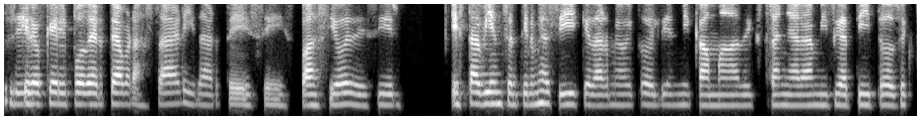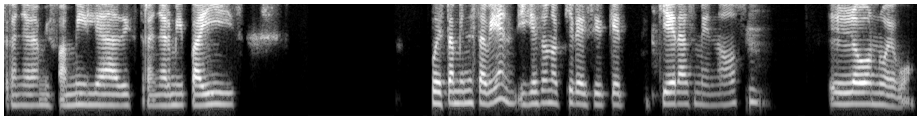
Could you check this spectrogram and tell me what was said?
y creo que el poderte abrazar y darte ese espacio de decir, está bien sentirme así, quedarme hoy todo el día en mi cama, de extrañar a mis gatitos, de extrañar a mi familia, de extrañar mi país, pues también está bien. Y eso no quiere decir que quieras menos mm. lo nuevo.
